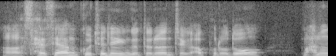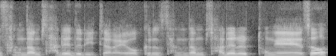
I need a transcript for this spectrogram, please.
어, 세세한 구체적인 것들은 제가 앞으로도 많은 상담 사례들이 있잖아요. 그런 상담 사례를 통해서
